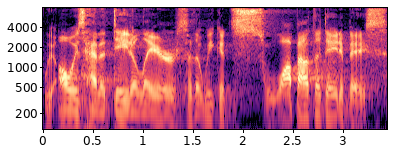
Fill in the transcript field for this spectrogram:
we always had a data layer so that we could swap out the database.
